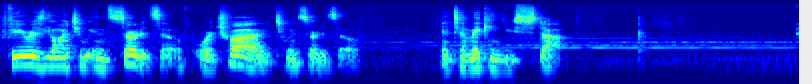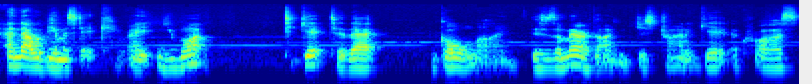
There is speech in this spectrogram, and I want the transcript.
fear is going to insert itself or try to insert itself into making you stop And that would be a mistake, right? You want to get to that goal line. This is a marathon. You're just trying to get across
